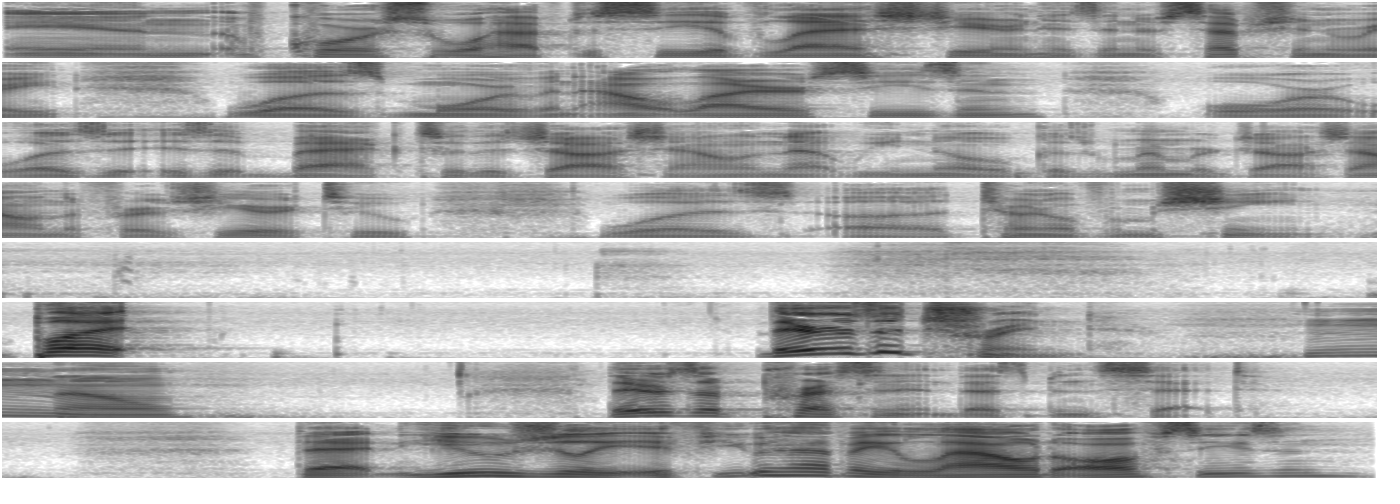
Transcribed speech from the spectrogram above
And of course, we'll have to see if last year and his interception rate was more of an outlier season or was it is it back to the Josh Allen that we know? Because remember, Josh Allen the first year or two was a turnover machine. But there is a trend. No. There's a precedent that's been set that usually if you have a loud off season,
